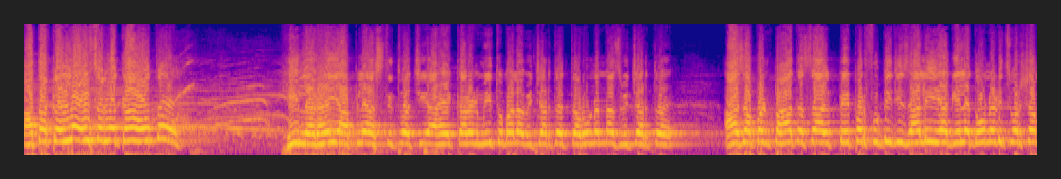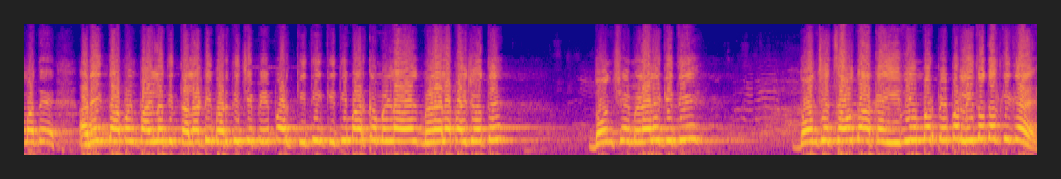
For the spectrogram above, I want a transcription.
आता कळलं हे सगळं का होतंय? ही लढाई आपल्या अस्तित्वाची आहे. कारण मी तुम्हाला विचारतोय तरुणांनाच विचारतोय. आज आपण पाहत असाल पेपर फुटी जी झाली या गेल्या दोन अडीच वर्षामध्ये. अनेकदा आपण पाहिलं ती तलाठी भरतीची पेपर किती किती मार्क मिळणार मिळायला पाहिजे होते? दोनशे मिळाले किती? दोनशे चौदा. काय ईव्हीएम वर पेपर लिहित होतात की काय?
